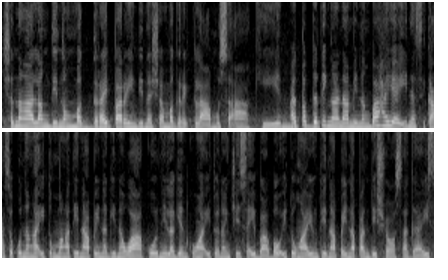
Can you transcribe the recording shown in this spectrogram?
siya na nga lang din ng mag-drive para hindi na siya magreklamo sa akin. At pagdating nga namin ng bahay ay inasikaso ko na nga itong mga tinapay na ginawa ko. Nilagyan ko nga ito ng cheese sa ibabaw. Ito nga yung tinapay na pandesyosa guys.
